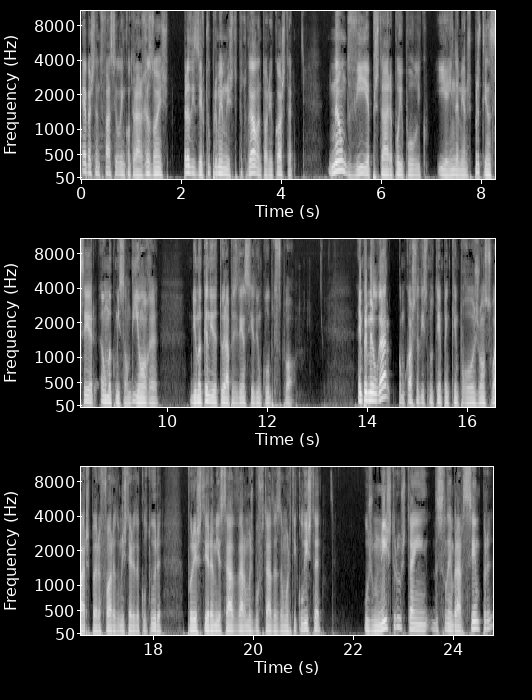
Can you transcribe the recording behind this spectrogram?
é bastante fácil encontrar razões para dizer que o Primeiro-Ministro de Portugal, António Costa, não devia prestar apoio público e ainda menos pertencer a uma comissão de honra de uma candidatura à presidência de um clube de futebol. Em primeiro lugar, como Costa disse no tempo em que empurrou João Soares para fora do Ministério da Cultura por este ter ameaçado dar umas bufetadas a um articulista, os ministros têm de se lembrar sempre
